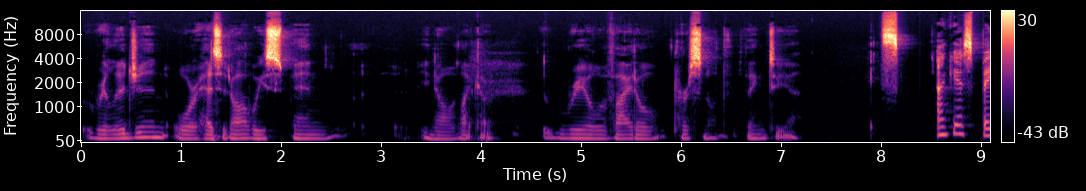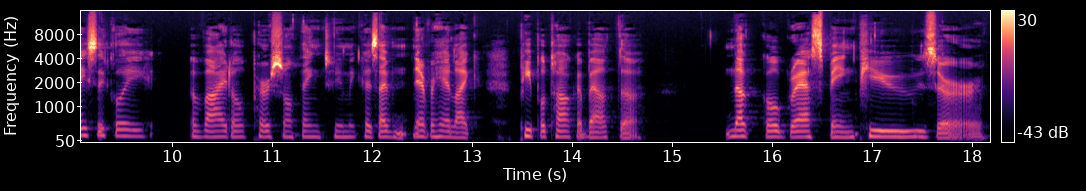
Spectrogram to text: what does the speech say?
religion? Or has it always been, you know, like a real, vital, personal thing to you? It's I guess basically a vital personal thing to me because I've never had like people talk about the knuckle grasping pews or,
